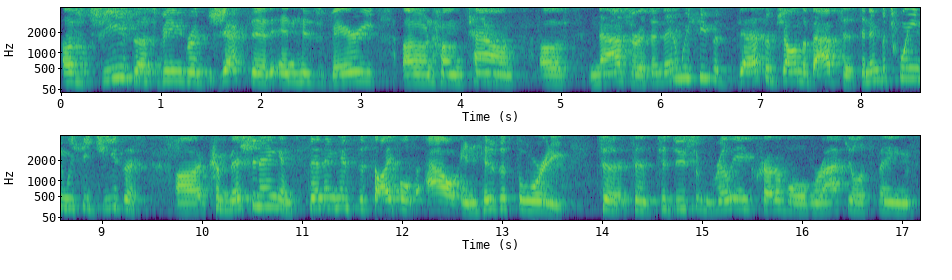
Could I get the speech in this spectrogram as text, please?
of Jesus being rejected in his very own hometown of Nazareth. And then we see the death of John the Baptist. And in between, we see Jesus uh, commissioning and sending his disciples out in his authority to, to, to do some really incredible, miraculous things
